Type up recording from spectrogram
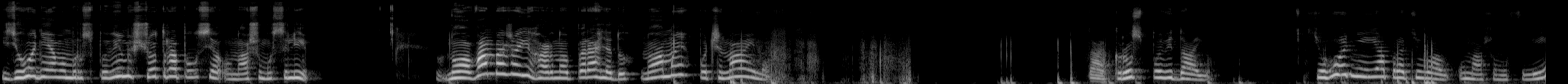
І сьогодні я вам розповім, що трапилося у нашому селі. Ну а вам бажаю гарного перегляду. Ну а ми починаємо. Так, розповідаю. Сьогодні я працював у нашому селі.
